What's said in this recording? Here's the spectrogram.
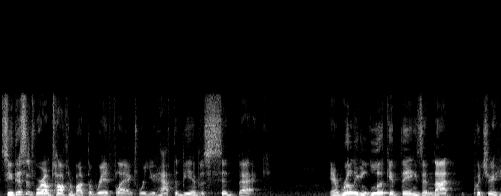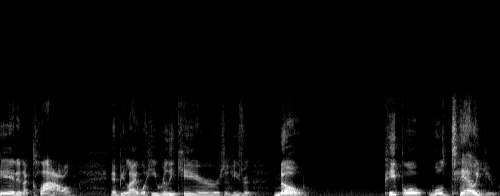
See, this is where I'm talking about the red flags, where you have to be able to sit back and really look at things and not put your head in a cloud and be like, well, he really cares and he's... No. People will tell you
